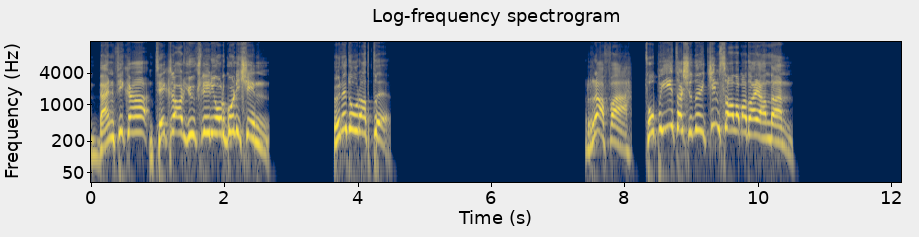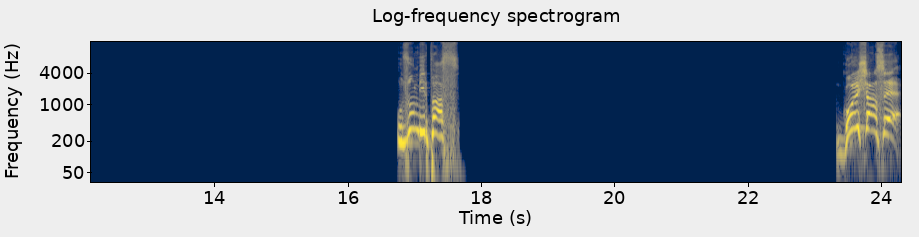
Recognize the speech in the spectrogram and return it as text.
Benfica tekrar yükleniyor gol için. Öne doğru attı. Rafa topu iyi taşıdı. Kimse alamadı ayağından. Uzun bir pas. Gol şansı.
